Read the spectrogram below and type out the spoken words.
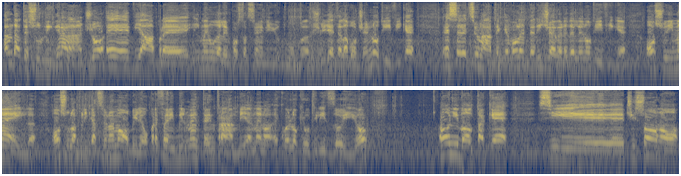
Andate sull'ingranaggio e vi apre il menu delle impostazioni di YouTube, scegliete la voce notifiche e selezionate che volete ricevere delle notifiche o su email o sull'applicazione mobile, o preferibilmente entrambi, almeno è quello che utilizzo io, ogni volta che si... ci sono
